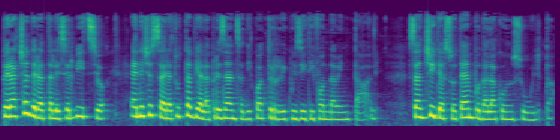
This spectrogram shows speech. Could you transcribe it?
Per accedere a tale servizio è necessaria tuttavia la presenza di quattro requisiti fondamentali, sanciti a suo tempo dalla consulta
